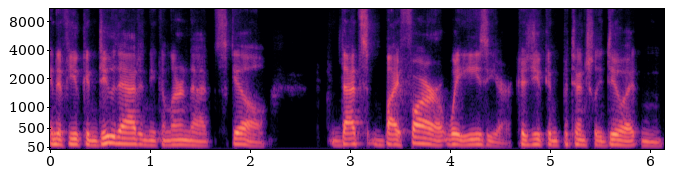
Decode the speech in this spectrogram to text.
and if you can do that and you can learn that skill, that's by far way easier because you can potentially do it in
